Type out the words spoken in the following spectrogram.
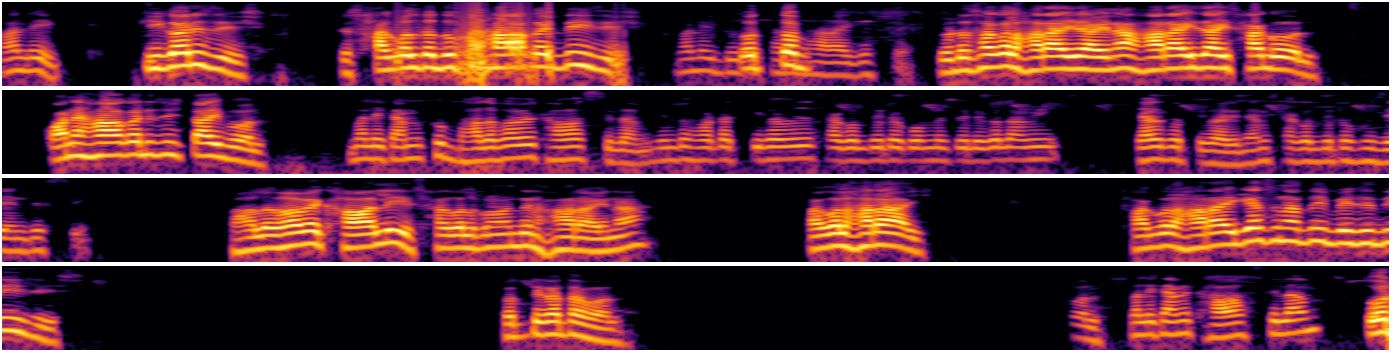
মালিক। কি করেছিস? ছাগল তো দুটো হাওয়া করে দিয়েছিস। মালিক তোর দুটো তো- ছাগল হারাই গেছে। দুটো ছাগল হারাই যায় না হারাই যায় ছাগল। কনে হাওয়া করেছিস তাই বল। মালিক আমি খুব ভালোভাবে খাওয়াচ্ছিলাম কিন্তু হঠাৎ কীভাবে যে ছাগল দুটো কমে চলে গেল আমি খেয়াল করতে পারিনি। আমি ছাগল দুটো খুঁজে এনেছি। ভালোভাবে খাওয়ালি? ছাগল কোনোদিন হারায় না? ছাগল হারাই ছাগল হারাই গেছে না তুই বেঁচে দিয়েছিস? সত্যি কথা বল। মালিক আমি খাওয়াচ্ছিলাম? তোর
